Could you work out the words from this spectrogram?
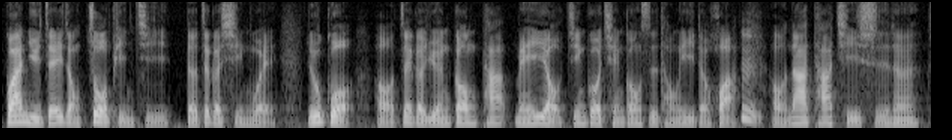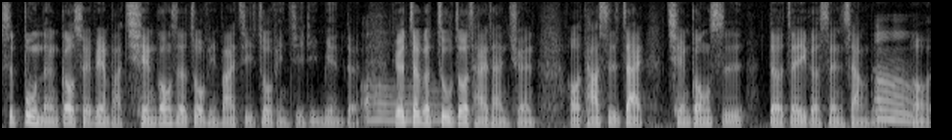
关于这一种作品集的这个行为，如果哦这个员工他没有经过前公司同意的话，嗯，哦那他其实呢是不能够随便把前公司的作品放在自己作品集里面的，哦，因为这个著作财产权哦它是在前公司的这一个身上的，哦。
